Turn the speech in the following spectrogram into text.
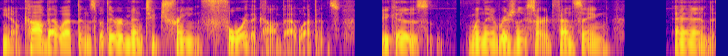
you know, combat weapons, but they were meant to train for the combat weapons. Because when they originally started fencing and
